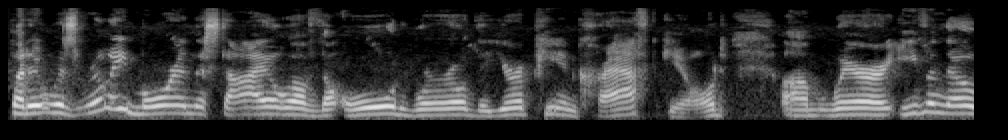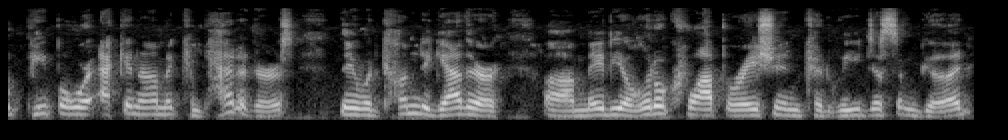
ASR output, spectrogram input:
But it was really more in the style of the old world, the European Craft Guild, um, where even though people were economic competitors, they would come together. Uh, maybe a little cooperation could lead to some good,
